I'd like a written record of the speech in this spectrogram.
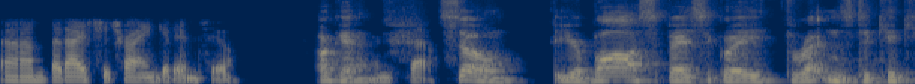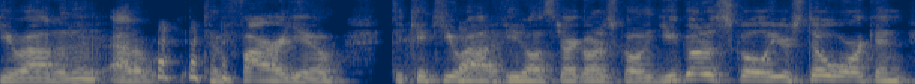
um, that I should try and get into. Okay. So, so your boss basically threatens to kick you out of the out of to fire you to kick you out if you don't start going to school. You go to school you're still working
